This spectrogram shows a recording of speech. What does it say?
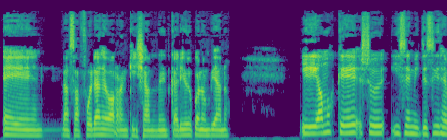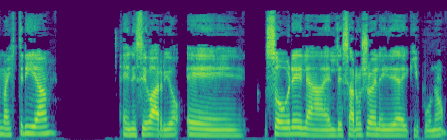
en las afueras de Barranquilla, en el Caribe colombiano. Y digamos que yo hice mi tesis de maestría en ese barrio eh, sobre el desarrollo de la idea de equipo, ¿no?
